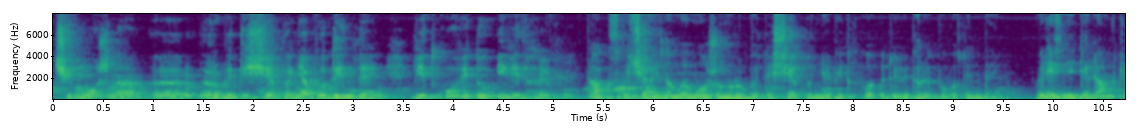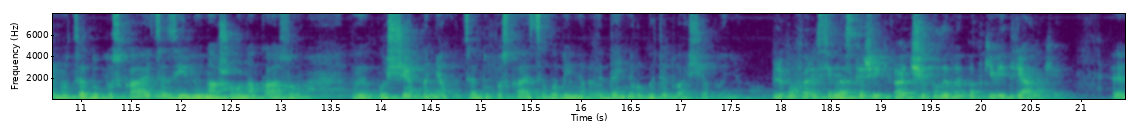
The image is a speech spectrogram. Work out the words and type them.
чи можна е, робити щеплення в один день від ковіду і від грипу? Так, звичайно, ми можемо робити щеплення від ковіду і від грипу в один день. В різні ділянки, ну це допускається згідно нашого наказу е, по щепленнях, це допускається в один день робити два щеплення. Любов Фарисівна, скажіть, а чи були випадки вітрянки? Е,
